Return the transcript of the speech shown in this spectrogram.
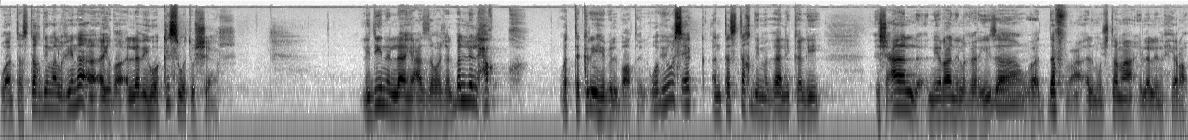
وأن تستخدم الغناء أيضا الذي هو كسوة الشعر لدين الله عز وجل بل للحق والتكريه بالباطل. وبوسعك أن تستخدم ذلك لإشعال نيران الغريزة ودفع المجتمع إلى الانحراف.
